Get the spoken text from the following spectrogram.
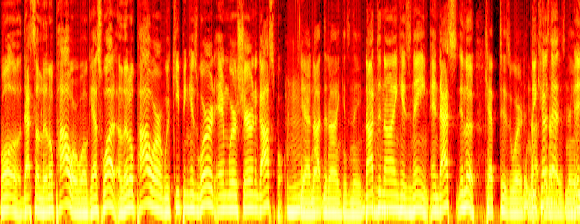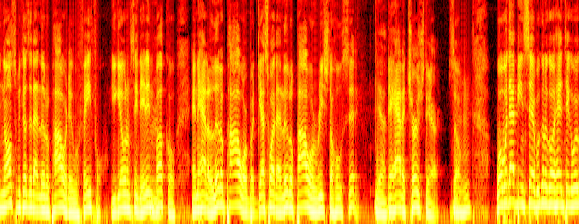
well, that's a little power. Well, guess what? A little power. We're keeping His word and we're sharing the gospel, mm-hmm. yeah, not denying his name. not mm-hmm. denying His name. And that's and look Kept his word and not because that, his name. and also because of that little power, they were faithful. You get what I'm saying? They didn't mm-hmm. buckle, and they had a little power. But guess what? That little power reached the whole city. yeah. They had a church there. So, well, with that being said, we're gonna go ahead and take a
